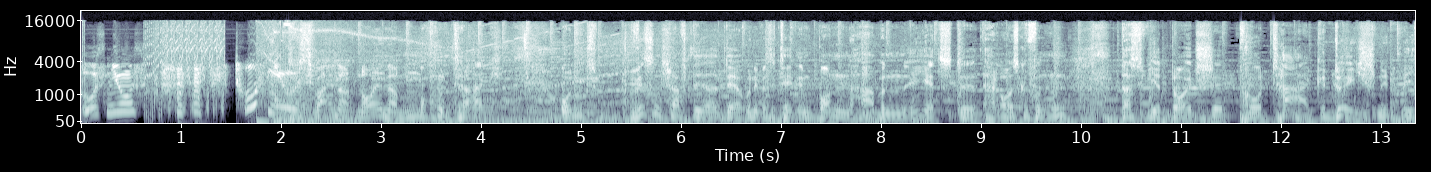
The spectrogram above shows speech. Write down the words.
Truth News? Truth News. Zwei nach neun am Montag. Und Wissenschaftler der Universität in Bonn haben jetzt äh, herausgefunden, dass wir Deutsche pro Tag durchschnittlich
